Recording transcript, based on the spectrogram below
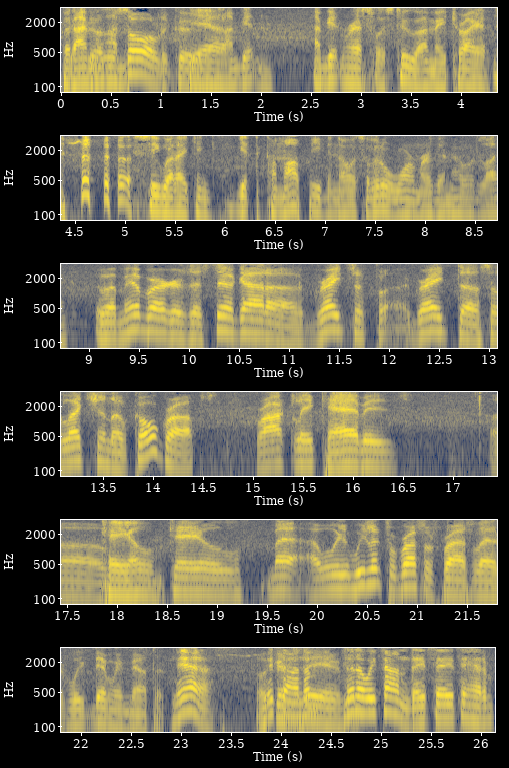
But I'm, Because the I'm soil to cool. Yeah, I'm getting I'm getting restless too. I may try it, see what I can get to come up, even though it's a little warmer than I would like. Well, Milberger's has still got a great, great uh, selection of cold crops: broccoli, cabbage, uh, Kale. kale. Ma- uh, we we looked for Brussels sprouts last week, didn't we, Milton? Yeah. We We, found them. it. No, no, we found them. They, they, they had them.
